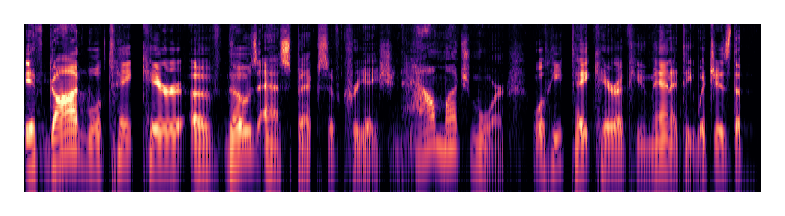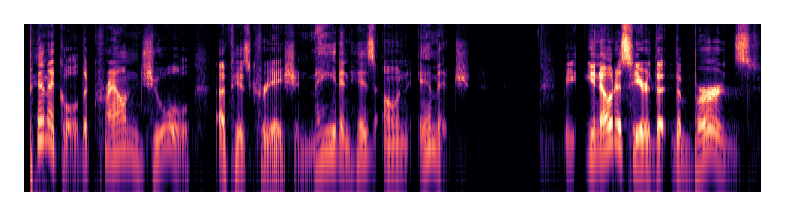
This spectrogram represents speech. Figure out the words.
if God will take care of those aspects of creation, how much more will He take care of humanity, which is the pinnacle, the crown jewel of His creation, made in His own image? You notice here that the birds,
